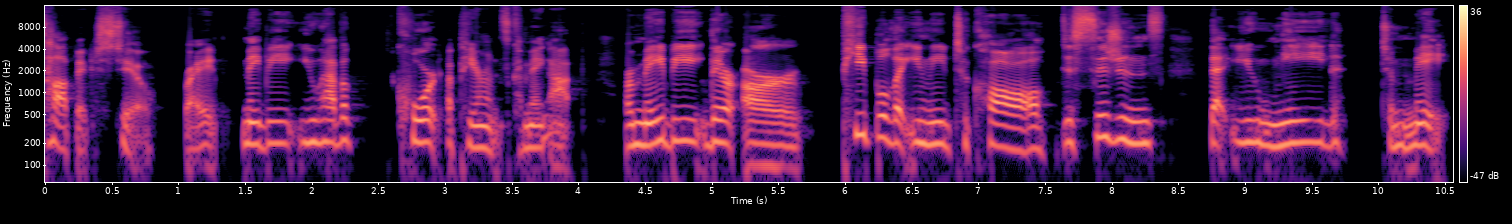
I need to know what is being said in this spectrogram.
topics too, right? Maybe you have a court appearance coming up, or maybe there are people that you need to call, decisions that you need to make.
